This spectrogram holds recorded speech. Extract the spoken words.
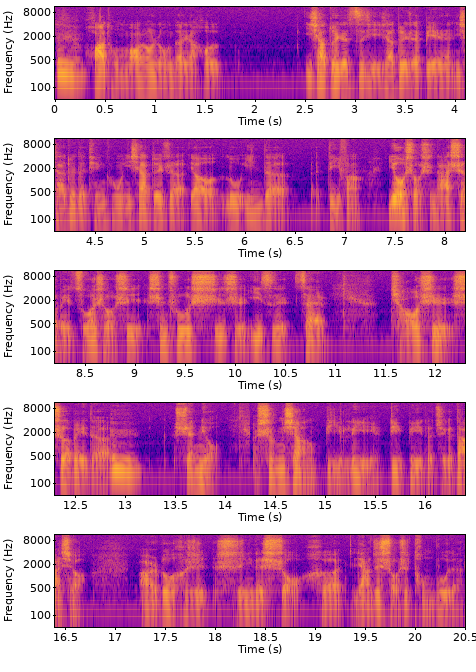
嗯话筒毛茸茸的，然后一下对着自己，一下对着别人，一下对着天空，一下对着要录音的呃地方。右手是拿设备，左手是伸出食指，一直在调试设备的嗯旋钮、声像比例、dB 的这个大小。耳朵和使使你的手和两只手是同步的，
